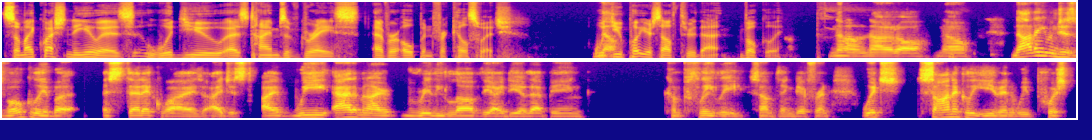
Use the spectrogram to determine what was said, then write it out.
So my question to you is: Would you, as Times of Grace, ever open for Killswitch? Would No. you put yourself through that vocally? No, not at all. No, not even just vocally, but aesthetic wise. I just, I, we, Adam and I really love the idea of that being completely something different, which sonically, even we pushed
